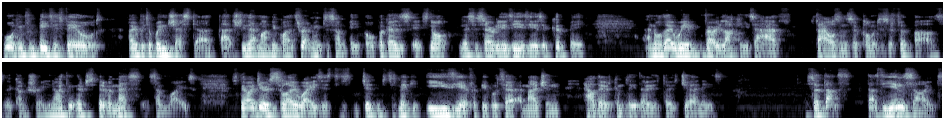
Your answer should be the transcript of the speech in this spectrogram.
walking from Petersfield over to Winchester, actually, that might be quite threatening to some people because it's not necessarily as easy as it could be. And although we're very lucky to have thousands of kilometres of footpaths in the country, you know, I think they're just a bit of a mess in some ways. So the idea of slow ways is to just, just make it easier for people to imagine how they would complete those those journeys. So that's that's the insight.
